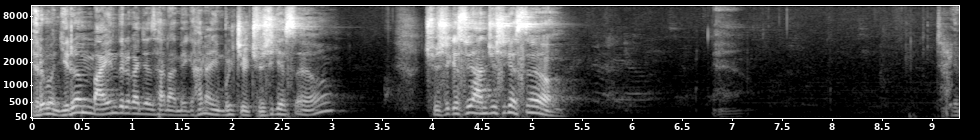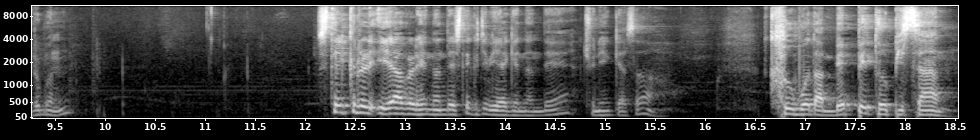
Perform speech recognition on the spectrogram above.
여러분 이런 마인드를 가진 사람에게 하나님 물질 주시겠어요? 주시겠어요? 안 주시겠어요? 자 여러분. 스테이크를 예약을 했는데 스테이크집 예약했는데 주님께서 그보다 몇 배 더 비싼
